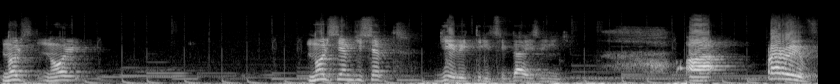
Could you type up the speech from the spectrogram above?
0,7930, да, извините. А прорыв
